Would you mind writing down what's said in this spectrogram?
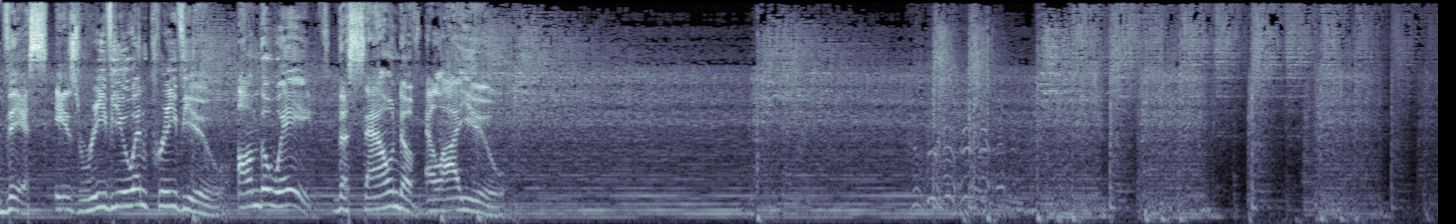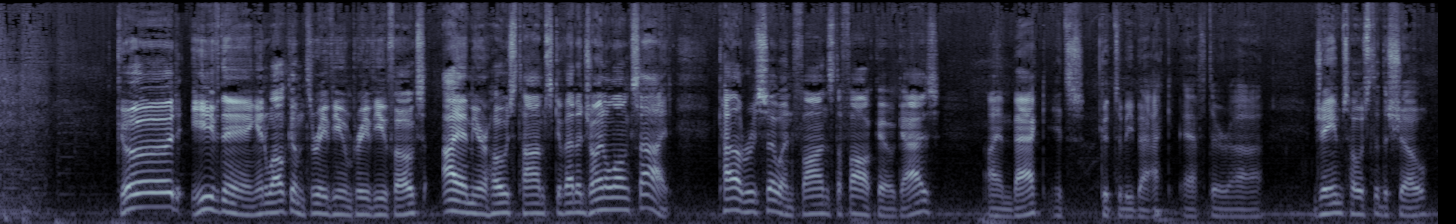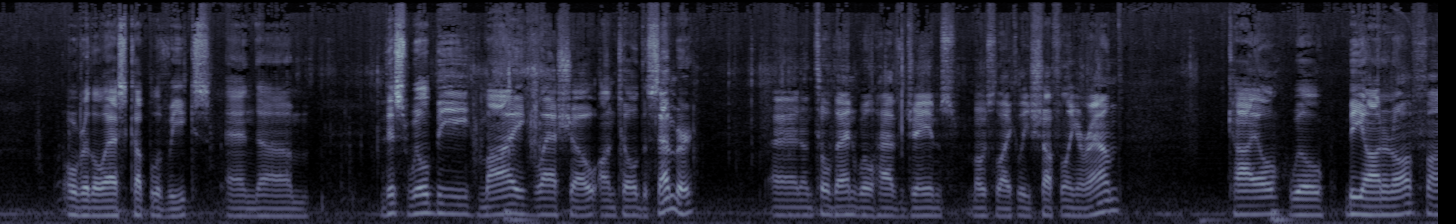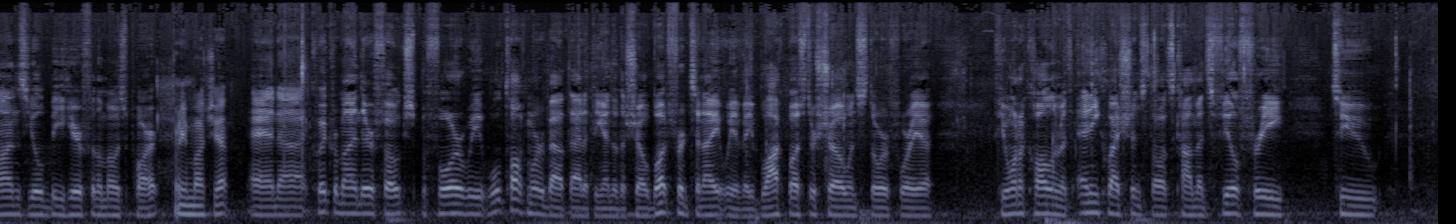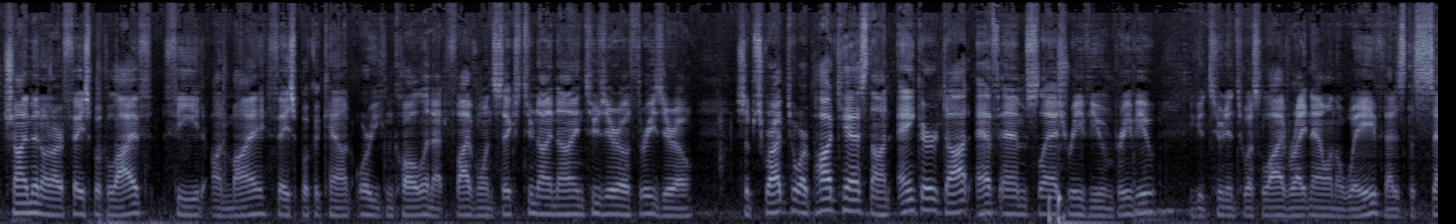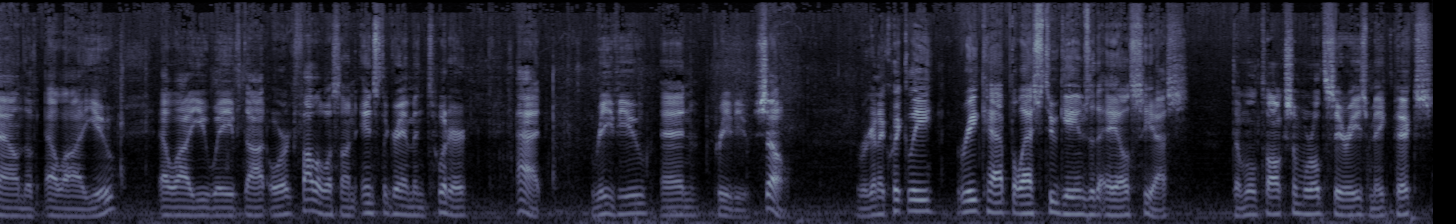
This is Review and Preview on the Wave, the sound of LIU. Good evening and welcome to Review and Preview, folks. I am your host, Tom Scavetta, joined alongside Kyle Russo and Fonz DeFalco. Guys, I am back. It's good to be back after uh, James hosted the show over the last couple of weeks, and um, this will be my last show until December. And until then, we'll have James most likely shuffling around. Kyle will be on and off. Fonz, you'll be here for the most part. Pretty much, yep. And uh, quick reminder, folks, before we we'll talk more about that at the end of the show. But for tonight, we have a blockbuster show in store for you. If you want to call in with any questions, thoughts, comments, feel free to chime in on our Facebook Live feed on my Facebook account, or you can call in at 516 299 2030. Subscribe to our podcast on anchor.fm slash review and preview. You can tune into us live right now on the wave. That is the sound of LIU, liuwave.org. Follow us on Instagram and Twitter at review and preview. So, we're going to quickly recap the last two games of the ALCS. Then we'll talk some World Series, make picks.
